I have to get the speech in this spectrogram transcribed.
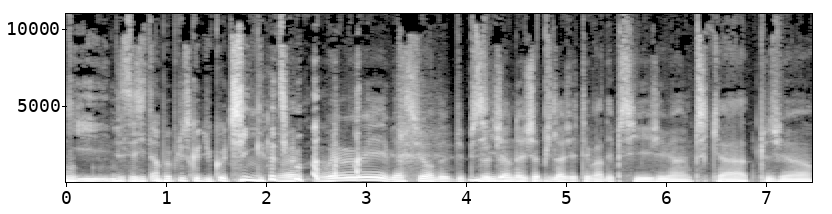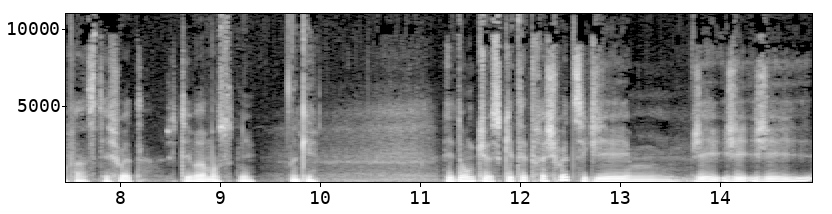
qui nécessite un peu plus que du coaching. tu Ouais, vois. oui, oui, oui, bien sûr. De, de psy, De- j'en ai, puis là, j'ai été voir des psys, j'ai eu un psychiatre, plusieurs. Enfin, c'était chouette. J'étais vraiment soutenu. Ok. Et donc, euh, ce qui était très chouette, c'est que j'ai, j'ai, j'ai, j'ai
